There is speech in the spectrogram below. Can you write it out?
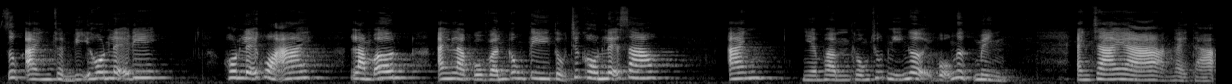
Giúp anh chuẩn bị hôn lễ đi. Hôn lễ của ai? Làm ơn, anh là cố vấn công ty tổ chức hôn lễ sao? Anh, nghiêm hầm không chút nghĩ ngợi vỗ ngực mình. Anh trai à, ngày thả,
